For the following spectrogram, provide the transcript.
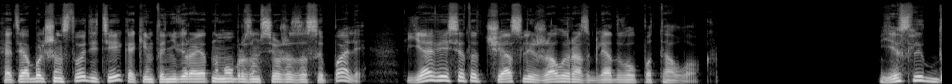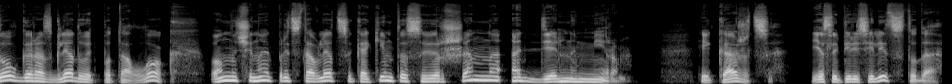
Хотя большинство детей каким-то невероятным образом все же засыпали, я весь этот час лежал и разглядывал потолок. Если долго разглядывать потолок, он начинает представляться каким-то совершенно отдельным миром. И кажется, если переселиться туда,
